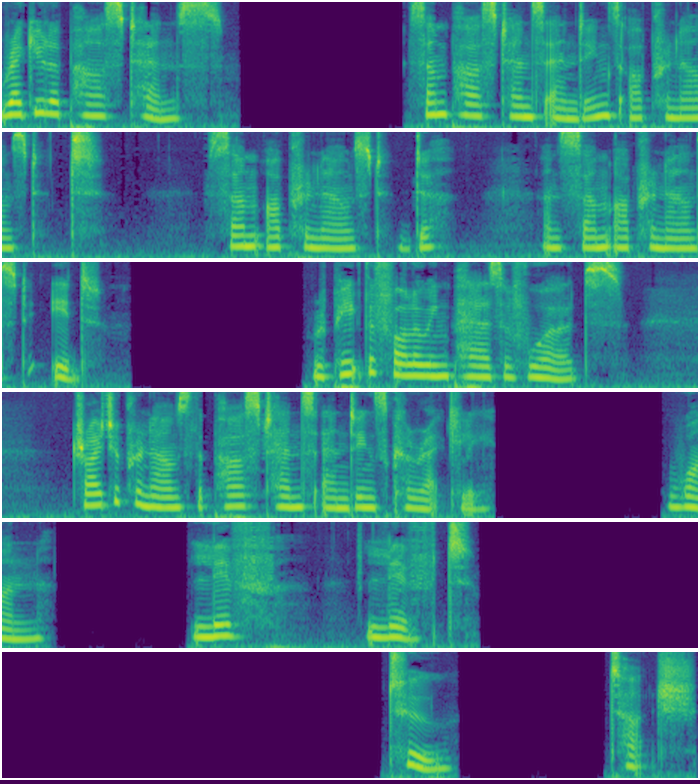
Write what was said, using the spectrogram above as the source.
Regular past tense. Some past tense endings are pronounced t, some are pronounced d, and some are pronounced id. Repeat the following pairs of words. Try to pronounce the past tense endings correctly. 1. Live, lived. 2. Touch,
